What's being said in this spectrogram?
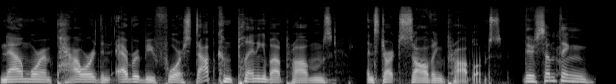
now more empowered than ever before. Stop complaining about problems and start solving problems. There's something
